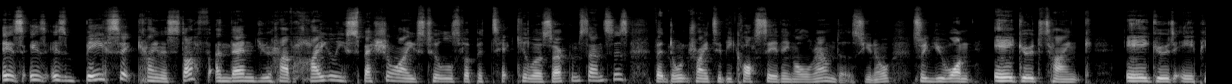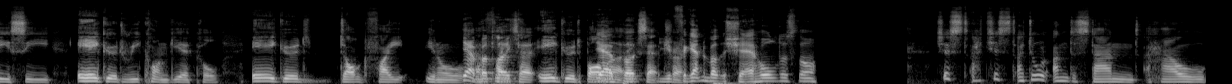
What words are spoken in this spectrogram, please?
it's, it's it's basic kind of stuff, and then you have highly specialized tools for particular circumstances that don't try to be cost saving all rounders. You know, so you want a good tank, a good APC, a good recon vehicle, a good dogfight. You know, Yeah, a but, like- fighter, a good bomber, Yeah, but etc. you're forgetting about the shareholders though. Just, I just, I don't understand how.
